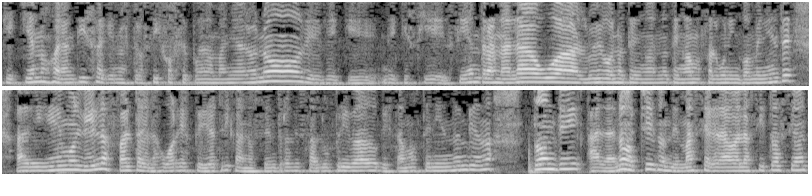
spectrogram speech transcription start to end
que quién nos garantiza que nuestros hijos se puedan bañar o no, de, que, de que si, si, entran al agua luego no, no tengamos algún inconveniente, agreguémosle la falta de las guardias pediátricas en los centros de salud privado que estamos teniendo en Vietnam, donde a la noche, donde más se agrava la situación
